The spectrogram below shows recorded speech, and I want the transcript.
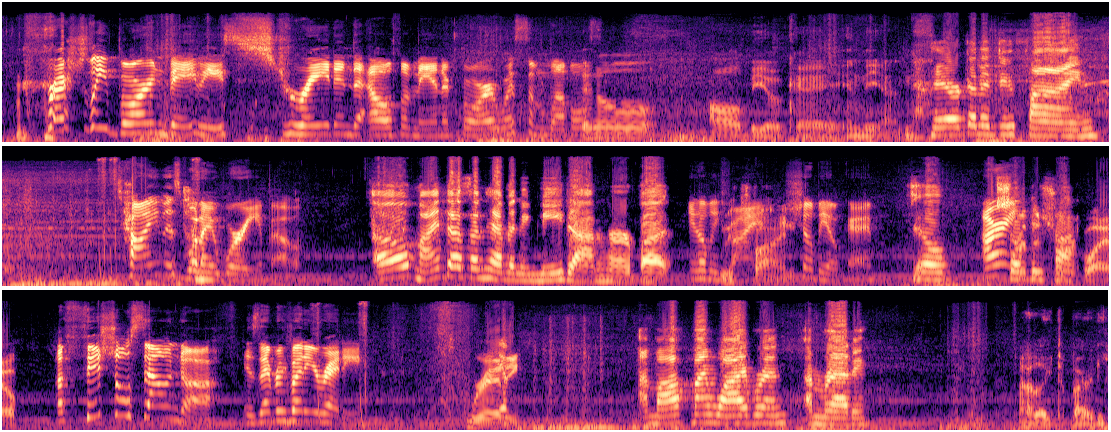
Freshly born babies straight into Alpha Manticore with some levels. It'll all be okay in the end. They're gonna do fine. Time is what I worry about. Oh, mine doesn't have any meat on her, but It'll be fine. fine. She'll be okay. still, All right. she'll For be the short fine. while. Official sound off. Is everybody ready? Ready? I'm off my wyvern. I'm ready. I like to party.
